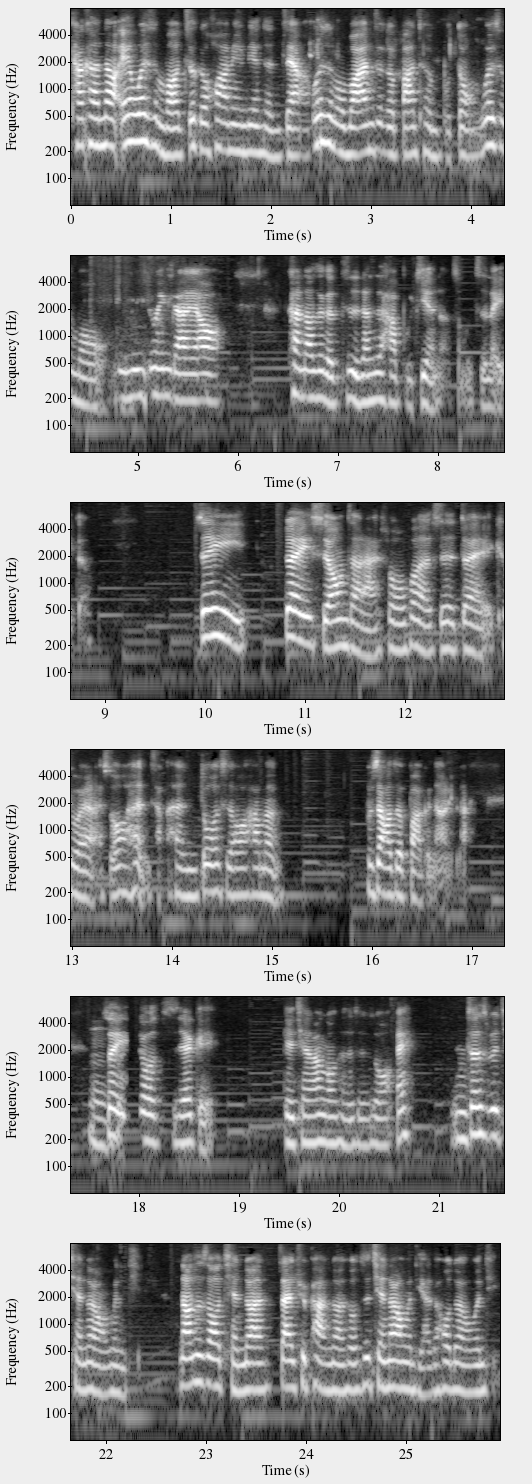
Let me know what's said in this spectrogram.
他看到，哎、欸，为什么这个画面变成这样？为什么我按这个 button 不动？为什么明明就应该要看到这个字，但是它不见了，什么之类的。所以对使用者来说，或者是对 QA 来说，很长很多时候他们不知道这 bug 哪里来，嗯，所以就直接给给前端工程师说，哎，你这是不是前端有问题？然后这时候前端再去判断说是前端有问题还是后端有问题，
